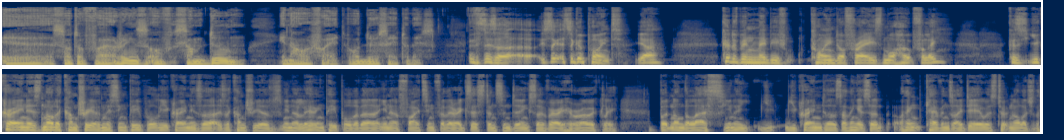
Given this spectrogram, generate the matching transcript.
uh, sort of uh, rings of some doom in our fight. What do you say to this? This is a uh, it's, a it's a good point. Yeah, could have been maybe coined or phrased more hopefully, because Ukraine is not a country of missing people. Ukraine is a is a country of you know living people that are you know fighting for their existence and doing so very heroically. But nonetheless, you know, Ukraine does. I think it's a. I think Kevin's idea was to acknowledge the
